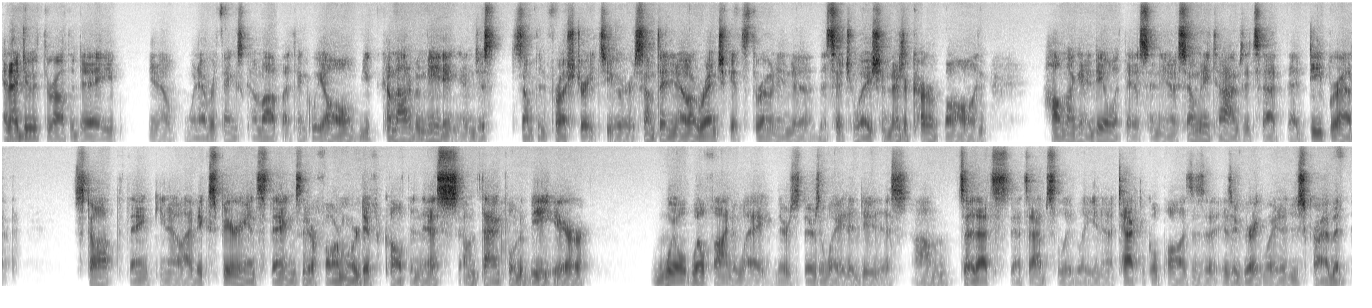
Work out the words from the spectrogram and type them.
and I do it throughout the day, you know, whenever things come up. I think we all, you come out of a meeting and just something frustrates you or something, you know, a wrench gets thrown into the situation. There's a curveball and, how am I going to deal with this? And you know, so many times it's that that deep breath, stop, think. You know, I've experienced things that are far more difficult than this. I'm thankful to be here. We'll we'll find a way. There's there's a way to do this. Um, so that's that's absolutely you know, tactical pause is a is a great way to describe it.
